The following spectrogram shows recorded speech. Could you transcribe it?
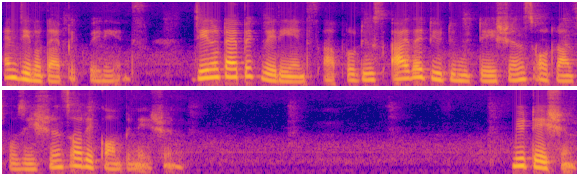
and genotypic variants. Genotypic variants are produced either due to mutations or transpositions or recombination. Mutation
